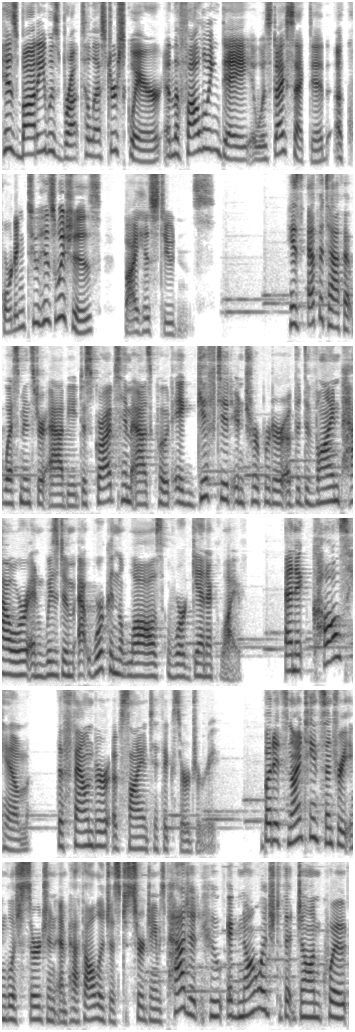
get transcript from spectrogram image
His body was brought to Leicester Square, and the following day it was dissected, according to his wishes, by his students. His epitaph at Westminster Abbey describes him as, quote, a gifted interpreter of the divine power and wisdom at work in the laws of organic life. And it calls him the founder of scientific surgery. But it's 19th century English surgeon and pathologist Sir James Paget who acknowledged that John, quote,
